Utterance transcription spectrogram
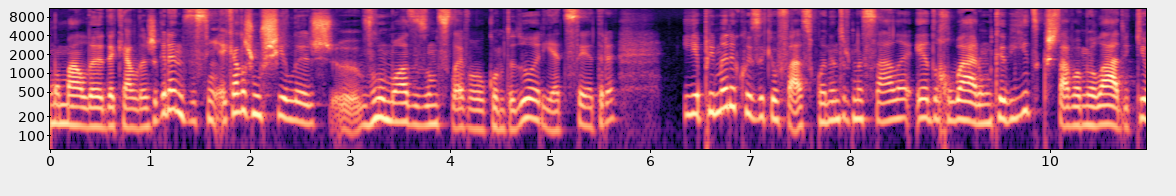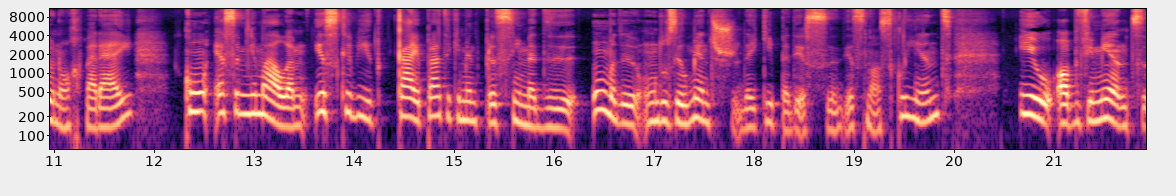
uma mala daquelas grandes, assim, aquelas mochilas uh, volumosas onde se leva o computador e etc. E a primeira coisa que eu faço quando entro na sala é derrubar um cabide que estava ao meu lado e que eu não reparei com essa minha mala. Esse cabide cai praticamente para cima de, uma de um dos elementos da equipa desse, desse nosso cliente eu, obviamente,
